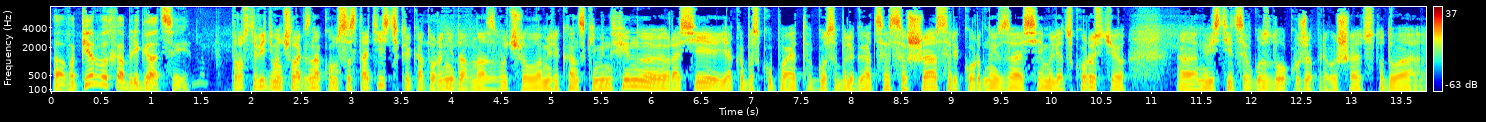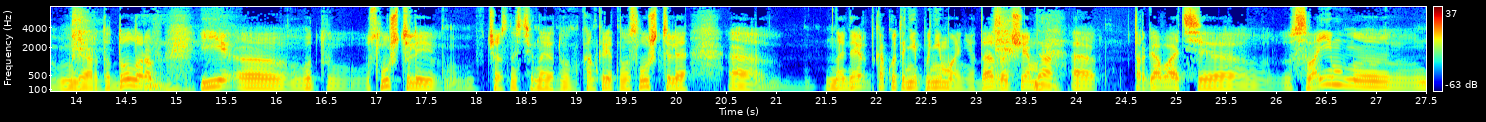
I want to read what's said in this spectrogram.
Во-первых, облигации Просто, видимо, человек знаком со статистикой, которую недавно озвучил американский Минфин. Россия якобы скупает гособлигации США с рекордной за 7 лет скоростью. Э, инвестиции в госдолг уже превышают 102 миллиарда долларов. И э, вот у слушателей, в частности, наверное, конкретного слушателя, э, наверное, какое-то непонимание, да, зачем да торговать э, своим э,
